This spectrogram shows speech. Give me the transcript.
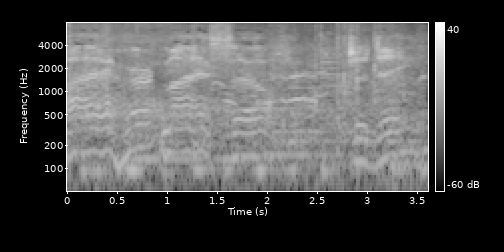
I hurt myself today.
